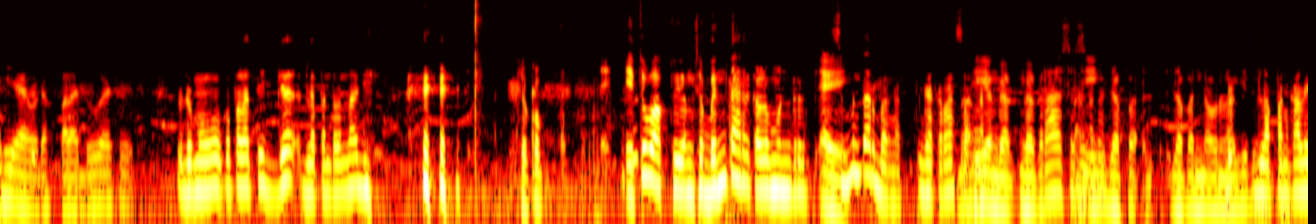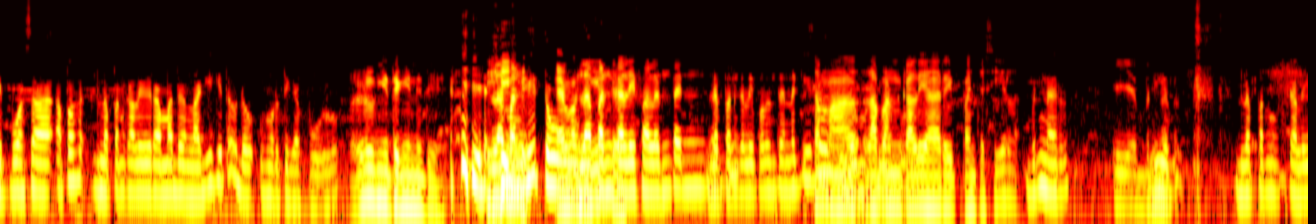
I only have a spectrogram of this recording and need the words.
Iya udah kepala dua sih. Udah mau kepala tiga delapan tahun lagi. Cukup itu waktu yang sebentar kalau menurut eh. Sebentar banget nggak kerasa iya nggak nggak kerasa sih delapan delapan tahun lagi tuh. delapan kali puasa apa delapan kali ramadan lagi kita udah umur 30 lu ngitungin itu ya? Delapan gitu. Emang delapan gitu. kali Valentine delapan kali valentine lagi itu sama delapan 30. kali hari pancasila. Benar iya iya delapan kali.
